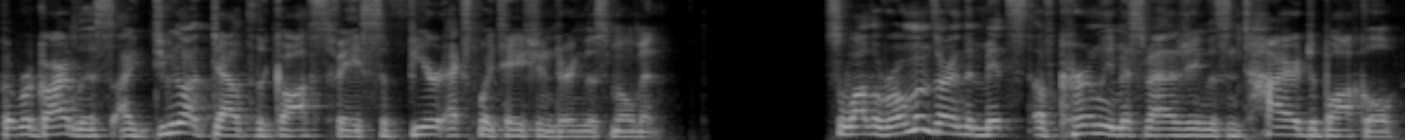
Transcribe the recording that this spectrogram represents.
But regardless, I do not doubt that the Goths faced severe exploitation during this moment. So while the Romans are in the midst of currently mismanaging this entire debacle,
